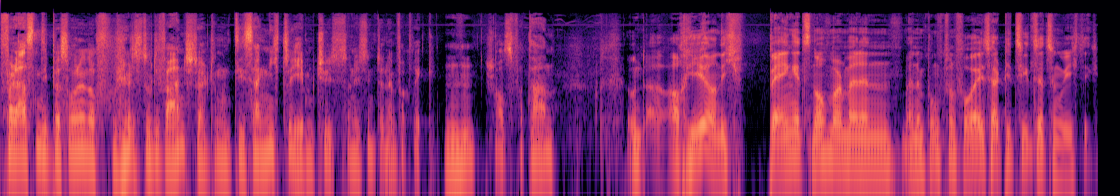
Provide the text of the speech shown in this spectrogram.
verlassen die Personen noch früher als du die Veranstaltung und die sagen nicht zu jedem Tschüss, sondern die sind dann einfach weg. Mhm. Chance vertan. Und auch hier, und ich bang jetzt nochmal meinen, meinen Punkt von vorher, ist halt die Zielsetzung wichtig.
